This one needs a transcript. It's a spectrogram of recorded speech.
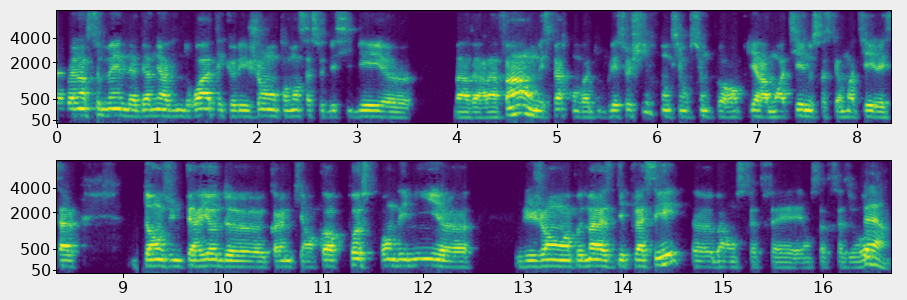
la dernière semaine, la dernière ligne droite, et que les gens ont tendance à se décider bah, vers la fin, on espère qu'on va doubler ce chiffre. Donc si on, si on peut remplir à moitié, ne serait-ce qu'à moitié les salles, dans une période euh, quand même qui est encore post-pandémie, euh, où les gens ont un peu de mal à se déplacer, euh, bah, on, serait très, on serait très heureux. Super.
